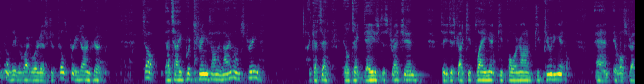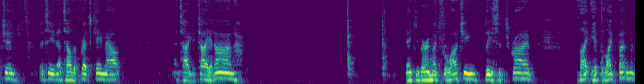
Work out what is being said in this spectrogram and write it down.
going to leave it right where it is because it feels pretty darn good. So that's how you put strings on a nylon string. Like I said, it'll take days to stretch in. So you just got to keep playing it, keep pulling on them, keep tuning it, and it will stretch in. But see, that's how the frets came out. That's how you tie it on. Thank you very much for watching. Please subscribe, like, hit the like button,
